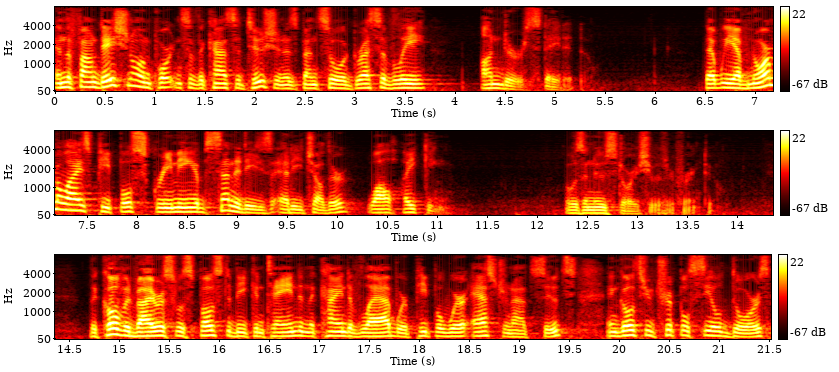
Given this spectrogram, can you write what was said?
and the foundational importance of the Constitution has been so aggressively understated that we have normalized people screaming obscenities at each other while hiking. It was a news story she was referring to. The COVID virus was supposed to be contained in the kind of lab where people wear astronaut suits and go through triple sealed doors.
